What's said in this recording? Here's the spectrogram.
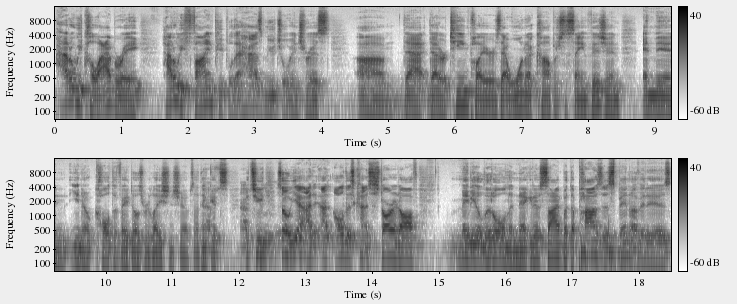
how do we collaborate? How do we find people that has mutual interest? Um, that that are team players that want to accomplish the same vision, and then you know cultivate those relationships. I think it's it's huge. So yeah, I, I, all this kind of started off maybe a little on the negative side, but the positive spin of it is,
